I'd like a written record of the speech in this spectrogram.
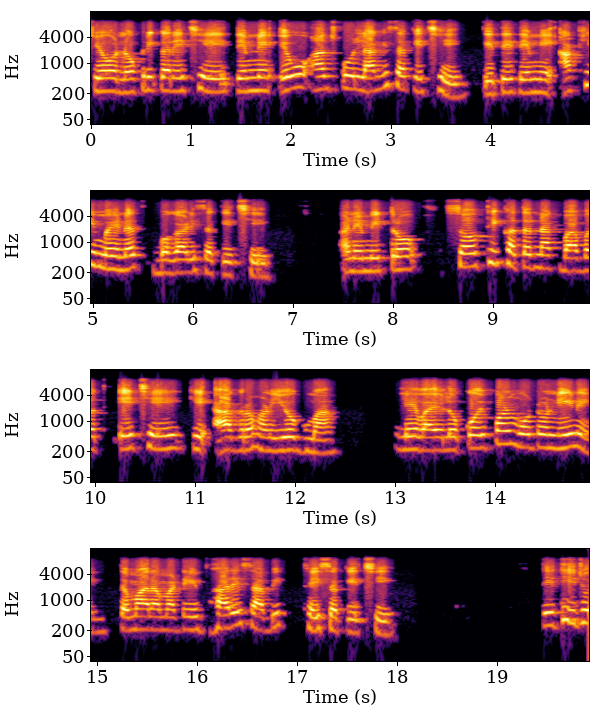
જેઓ નોકરી કરે છે, તેમને એવો આંચકો લાગી શકે છે કે તે તેમની આખી મહેનત બગાડી શકે છે. અને મિત્રો, સૌથી ખતરનાક બાબત એ છે કે આ ગ્રહણ યોગમાં લેવાયેલો કોઈ પણ મોટો નિર્ણય તમારા માટે ભારે સાબિત થઈ શકે છે. તેથી જો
